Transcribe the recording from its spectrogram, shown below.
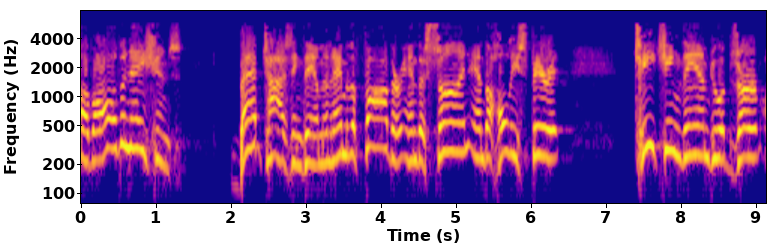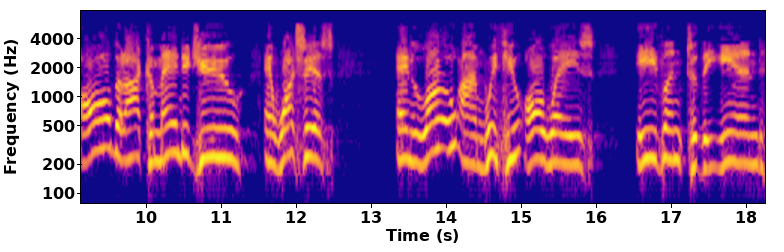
of all the nations, baptizing them in the name of the Father and the Son and the Holy Spirit, teaching them to observe all that I commanded you. And watch this. And lo, I'm with you always, even to the end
